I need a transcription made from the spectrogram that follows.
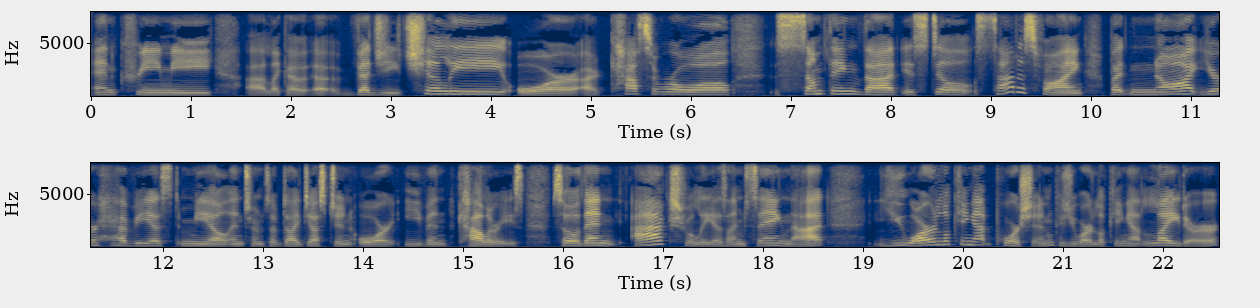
and creamy, uh, like a, a veggie chili or a casserole something that is still satisfying, but not your heaviest meal in terms of digestion or even calories. So then, actually, as I'm saying that, you are looking at portion because you are looking at lighter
